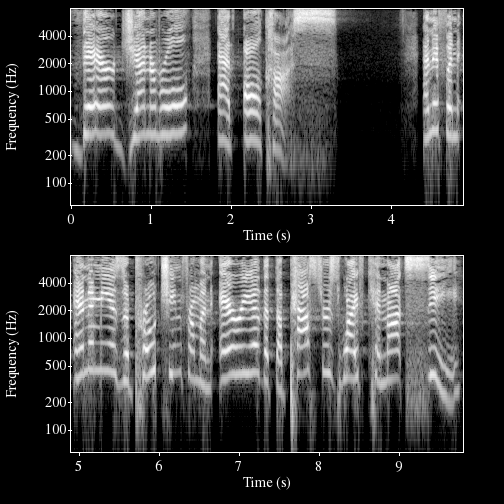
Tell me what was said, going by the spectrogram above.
their general at all costs. And if an enemy is approaching from an area that the pastor's wife cannot see,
